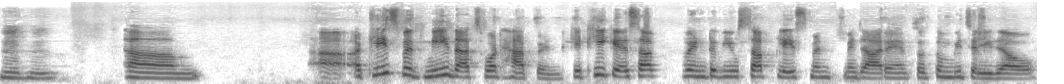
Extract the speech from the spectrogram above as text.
mm-hmm. um, uh, at least with me that's what happened कि ठीक है सब इंटरव्यू सब प्लेसमेंट में जा रहे हैं तो तुम भी चली जाओ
